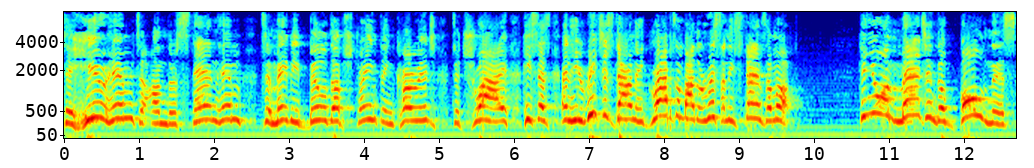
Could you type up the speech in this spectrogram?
to hear him, to understand him, to maybe build up strength and courage to try. He says, and he reaches down and he grabs him by the wrist and he stands him up. Can you imagine the boldness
